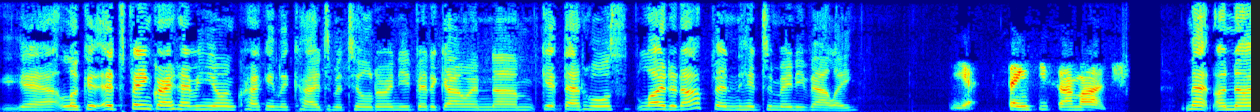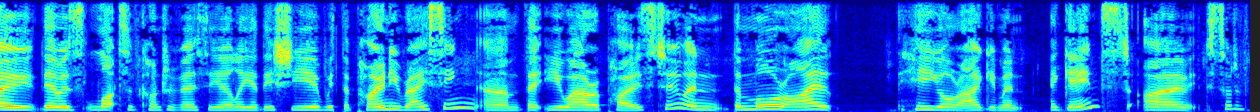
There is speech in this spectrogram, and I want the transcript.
Yeah, look, it- it's been great having you on cracking the codes, Matilda, and you'd better go and um, get that horse loaded up and head to Moonee Valley. Yeah. Thank you so much. Matt, I know there was lots of controversy earlier this year with the pony racing um, that you are opposed to, and the more I hear your argument against, I sort of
